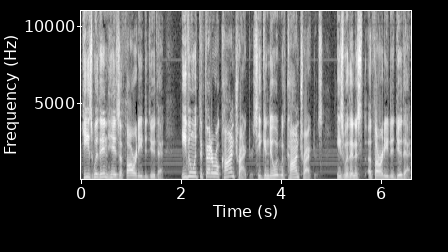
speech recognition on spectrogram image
he's within his authority to do that. Even with the federal contractors, he can do it with contractors. He's within his authority to do that.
